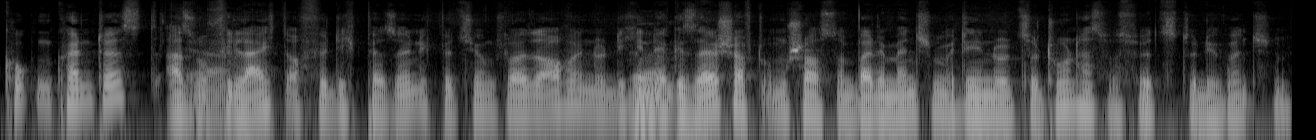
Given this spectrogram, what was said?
gucken könntest, also Ja. vielleicht auch für dich persönlich, beziehungsweise auch wenn du dich in Ja. der Gesellschaft umschaust und bei den Menschen, mit denen du zu tun hast, was würdest du dir wünschen?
